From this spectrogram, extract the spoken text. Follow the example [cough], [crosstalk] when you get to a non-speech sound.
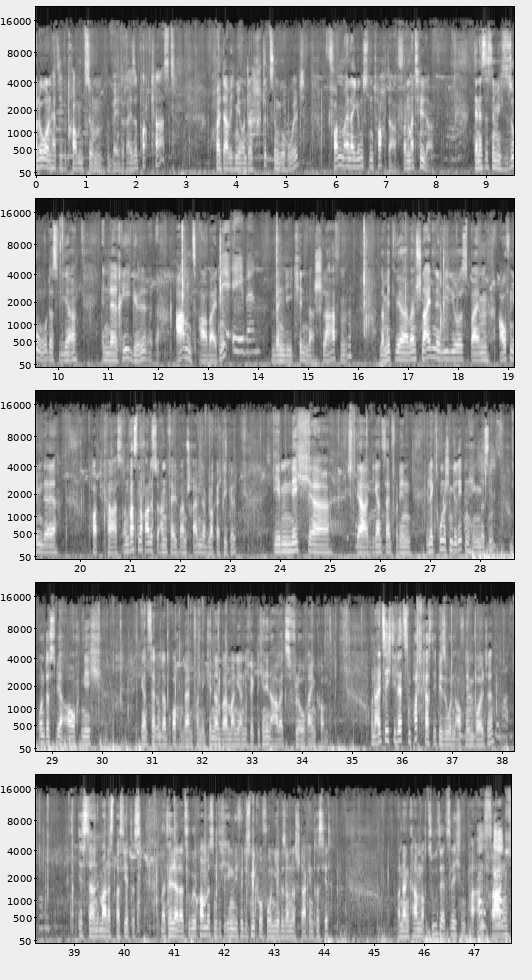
Hallo und herzlich willkommen zum Weltreise-Podcast. Heute habe ich mir Unterstützung geholt von meiner jüngsten Tochter, von Mathilda. Denn es ist nämlich so, dass wir in der Regel abends arbeiten, Eben. wenn die Kinder schlafen, damit wir beim Schneiden der Videos, beim Aufnehmen der Podcasts und was noch alles so anfällt beim Schreiben der Blogartikel, eben nicht äh, ja, die ganze Zeit vor den elektronischen Geräten hängen müssen und dass wir auch nicht die ganze Zeit unterbrochen werden von den Kindern, weil man ja nicht wirklich in den Arbeitsflow reinkommt. Und als ich die letzten Podcast-Episoden aufnehmen wollte, ist dann immer das passiert, dass Mathilda dazugekommen ist und sich irgendwie für das Mikrofon hier besonders stark interessiert. Und dann kamen noch zusätzlich ein paar Anfragen,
